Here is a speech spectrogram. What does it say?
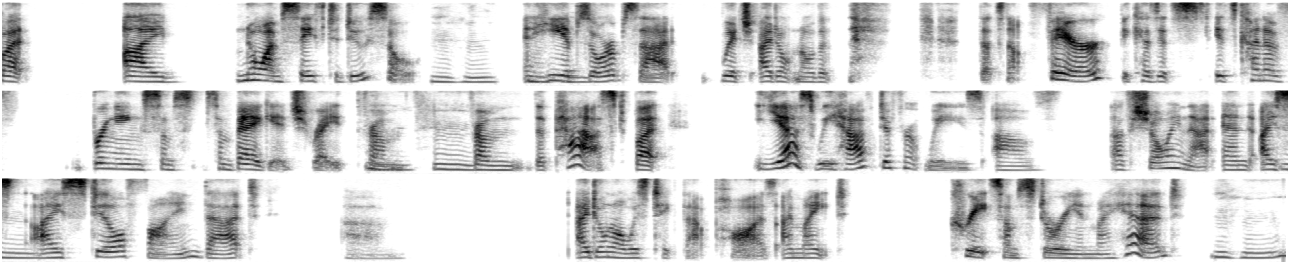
but I know I'm safe to do so. Mm-hmm. And he mm-hmm. absorbs that, which I don't know that that's not fair because it's it's kind of bringing some some baggage right from mm-hmm. from the past but yes we have different ways of of showing that and i mm. i still find that um i don't always take that pause i might create some story in my head mm-hmm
